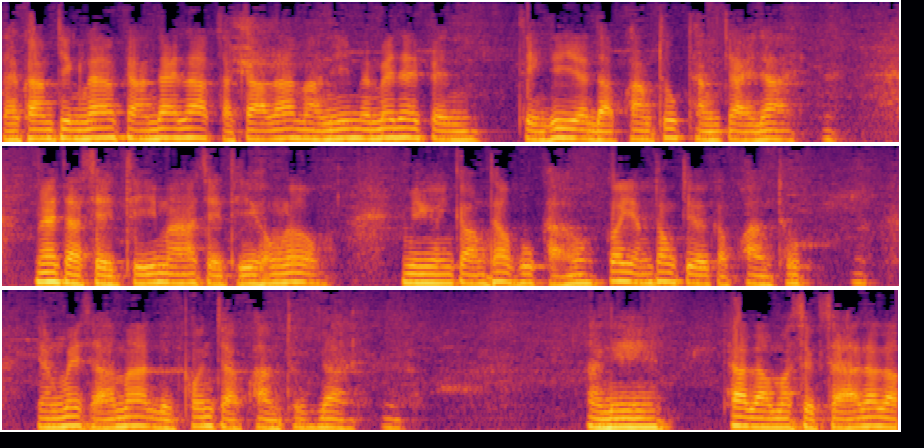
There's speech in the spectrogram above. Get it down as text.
แต่ความจริงแล้วการได้ลาบสักการะมานี้มันไม่ได้เป็นสิ่งที่จะดับความทุกข์ทางใจได้ แม้แต่เศรษฐีมาเศรษฐีของโลก มีเงินกองเท่าภูเขา ก็ยังต้องเจอกับความทุกข์ ยังไม่สามารถหลุดพ้นจากความทุกข์ได้ อันนี้ถ้าเรามาศึกษาแล้วเรา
